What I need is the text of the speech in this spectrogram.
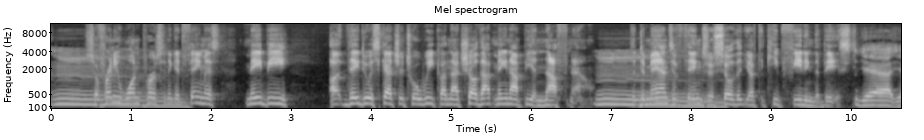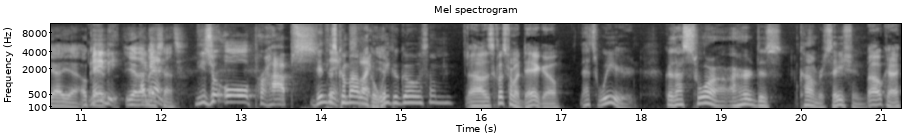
So for any one person to get famous, maybe uh, they do a sketch or two a week on that show. That may not be enough now. The demands of things are so that you have to keep feeding the beast. Yeah, yeah, yeah. Okay. Maybe. Yeah, that makes sense. These are all perhaps. Didn't this come out like a like- week ago or something? Uh, this clip's from a day ago. That's weird. Because I swore I heard this conversation. Oh, okay.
